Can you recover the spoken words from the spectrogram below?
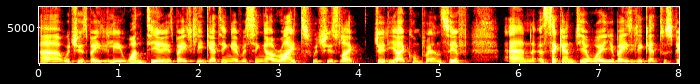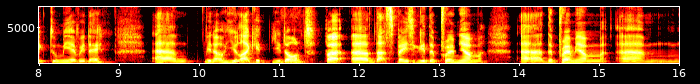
uh, which is basically one tier is basically getting everything right, which is like JDI comprehensive, and a second tier where you basically get to speak to me every day. Um, you know, you like it, you don't, but um, that's basically the premium, uh, the premium, um,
